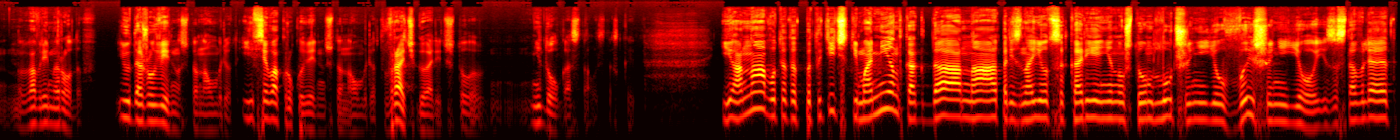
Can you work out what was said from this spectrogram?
во время родов, и даже уверена, что она умрет. И все вокруг уверены, что она умрет. Врач говорит, что недолго осталось, так сказать. И она, вот этот патетический момент, когда она признается Каренину, что он лучше нее, выше нее, и заставляет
